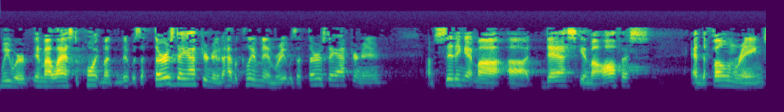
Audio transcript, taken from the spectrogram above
we were in my last appointment, and it was a Thursday afternoon. I have a clear memory. It was a Thursday afternoon. I'm sitting at my uh, desk in my office, and the phone rings,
